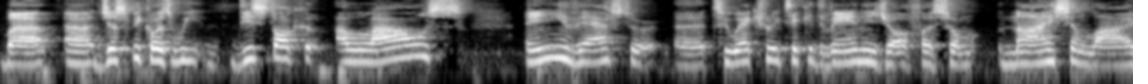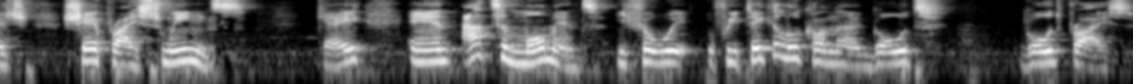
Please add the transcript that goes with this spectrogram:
But uh, just because we this stock allows any investor uh, to actually take advantage of uh, some nice and large share price swings Okay, and at the moment, if we if we take a look on the gold gold price,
